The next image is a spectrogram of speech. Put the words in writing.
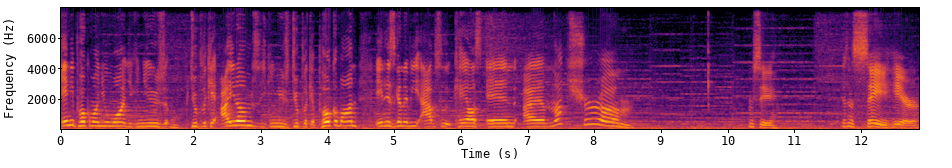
any Pokemon you want. You can use duplicate items. You can use duplicate Pokemon. It is going to be absolute chaos. And I am not sure. Um, let me see. It doesn't say here.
